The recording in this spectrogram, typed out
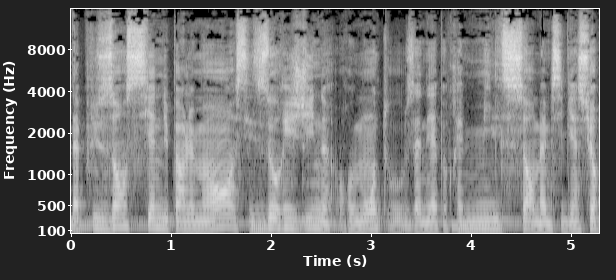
la plus ancienne du Parlement. Ses origines remontent aux années à peu près 1100, même si bien sûr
